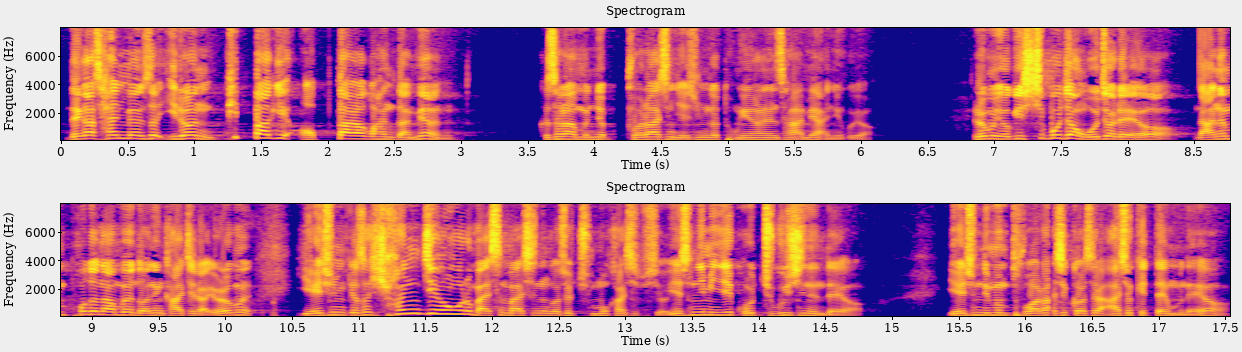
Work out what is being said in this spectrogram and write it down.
내가 살면서 이런 핍박이 없다라고 한다면 그 사람은요, 부활하신 예수님과 동행하는 사람이 아니고요. 여러분, 여기 15장 5절에요. 나는 포도나무에 너는 가지라. 여러분, 예수님께서 현재형으로 말씀하시는 것을 주목하십시오. 예수님이 이제 곧 죽으시는데요. 예수님은 부활하실 것을 아셨기 때문에요.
